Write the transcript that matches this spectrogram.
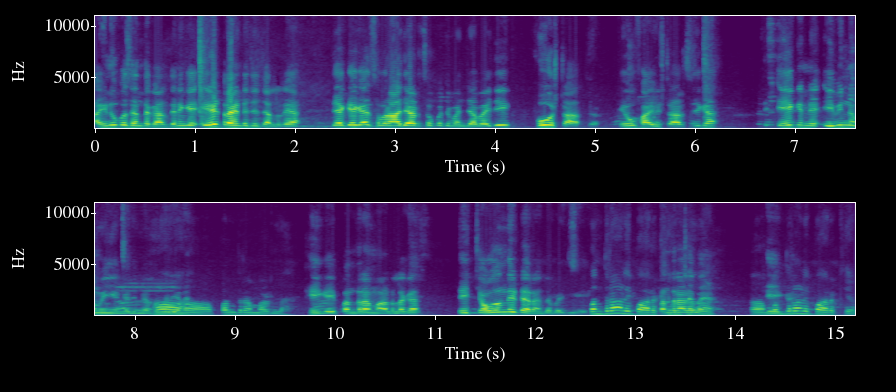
ਇਹਨੂੰ ਪਸੰਦ ਕਰਦੇ ਨੇਗੇ ਇਹ ਟ੍ਰੈਂਡ 'ਚ ਚੱਲ ਰਿਹਾ। ਤੇ ਅੱਗੇ ਹੈਗਾ ਸਵਰਾਜ 855 ਬਾਈ ਜੀ। 4 ਸਟਾਰ ਚ ਇਹ ਉਹ 5 ਸਟਾਰ ਸੀਗਾ। ਤੇ ਇਹ ਕਿੰਨੇ ਇਹ ਵੀ ਨਵਾਂ ਹੀ ਹੈਗਾ ਜਿਵੇਂ ਆਪਾਂ ਹਾਂ ਕਹਦੇ ਹਾਂ 15 ਮਾਡਲ ਹੈ ਠੀਕ ਹੈ ਜੀ 15 ਮਾਡਲ ਹੈਗਾ। ਤੇ 14 ਦੇ ਟਾਇਰਾਂ 'ਚ ਬਾਈ ਜੀ ਇਹ। 15 ਵਾਲੇ ਪਾ ਰੱਖੇ 15 ਵਾਲੇ ਹਾਂ 15 ਵਾਲੇ ਪਾ ਰੱਖੇ ਆ।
